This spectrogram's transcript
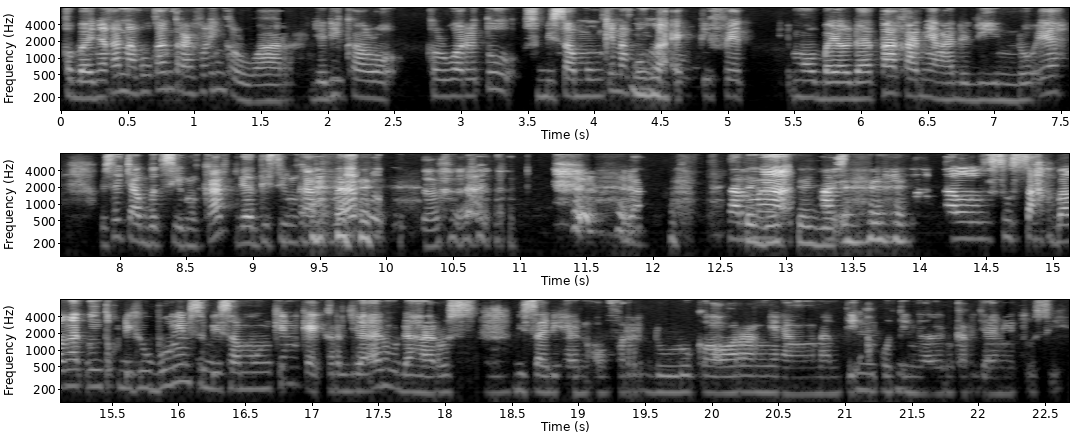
kebanyakan aku kan traveling keluar. Jadi kalau keluar itu sebisa mungkin aku nggak hmm. activate mobile data kan yang ada di Indo ya. Bisa cabut SIM card, ganti SIM card baru gitu. nah, karena hal susah banget untuk dihubungin sebisa mungkin kayak kerjaan udah harus hmm. bisa di handover dulu ke orang yang nanti aku hmm. tinggalin kerjaan itu sih. Sih.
